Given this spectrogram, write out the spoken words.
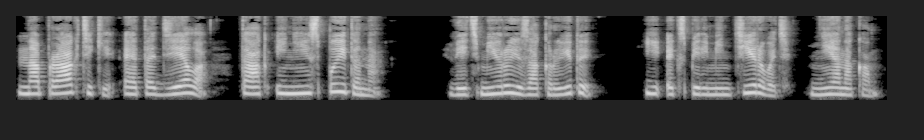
На практике это дело так и не испытано, ведь миры закрыты и экспериментировать не на ком.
